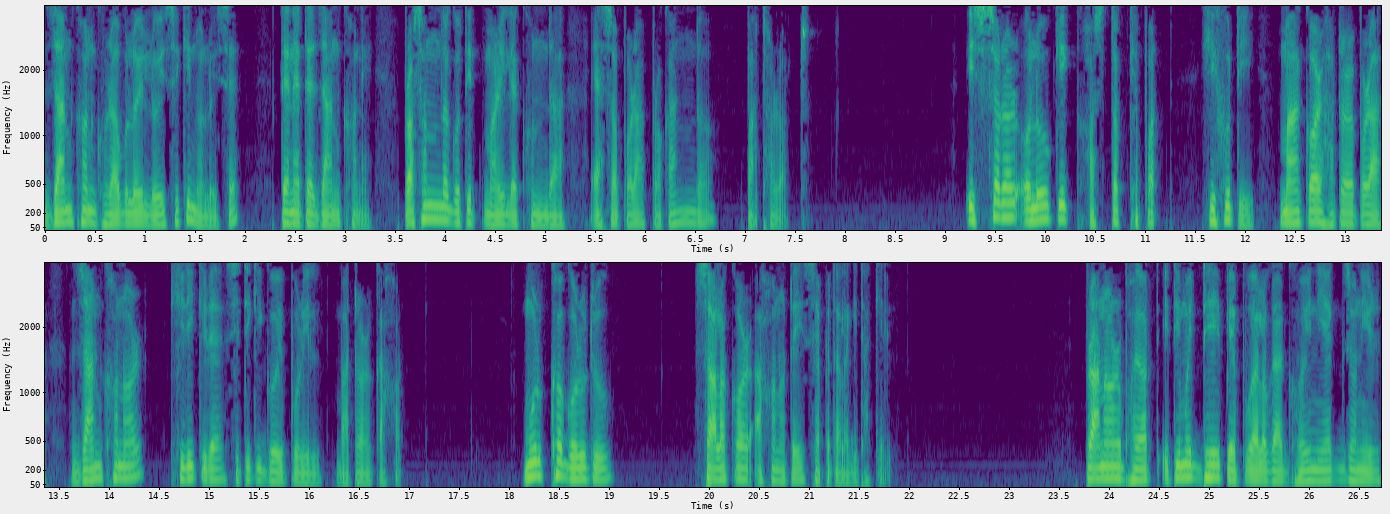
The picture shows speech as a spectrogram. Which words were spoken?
যানখন ঘূৰাবলৈ লৈছে কি নলৈছে তেনেতে যানখনে প্ৰচণ্ড গতিত মাৰিলে খুন্দা এচপৰা প্ৰকাণ্ড পাথৰত। ঈশ্বৰৰ অলৌকিক হস্তক্ষেপত শিশুটি মাকৰ হাতৰ পৰা যানখনৰ খিৰিকীৰে চিটিকি গৈ পৰিল বাটৰ কাষত। মূৰ্খ গৰুটো চালকৰ আসনতেই চেপেটা লাগি থাকিল। প্ৰাণৰ ভয়ত ইতিমধ্যেই পেপুৱা লগা ঘৈণীয়েকজনীৰ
